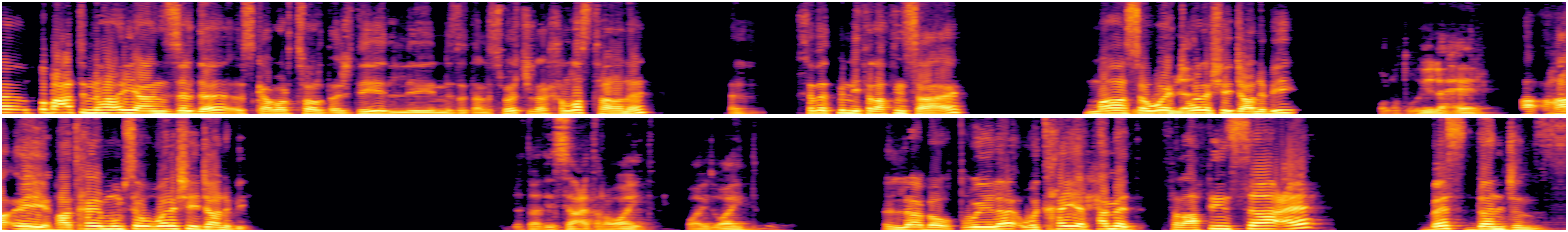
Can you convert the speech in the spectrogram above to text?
أه، انطباعاتي النهائية عن Zelda Skyward Sword HD اللي نزلت على ال Switch اللي خلصتها أنا. أه، خذت مني 30 ساعة. ما سويت ولا شيء جانبي. والله طويلة حيل. ها اي ها تخيل مو مسوي ولا شيء جانبي. 30 ساعة ترى وايد وايد وايد. اللعبة طويلة وتخيل حمد 30 ساعة بس dungeons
